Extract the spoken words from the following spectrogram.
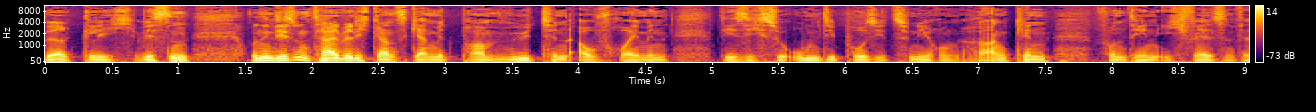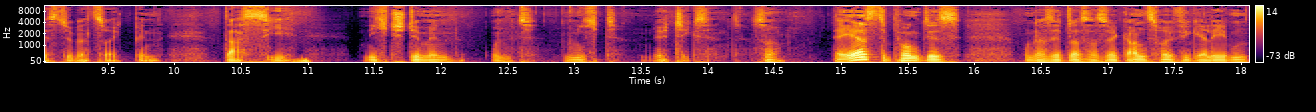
wirklich wissen. Und in diesem Teil will ich ganz gern mit paar Mythen aufräumen, die sich so um die Positionierung ranken, von denen ich felsenfest überzeugt bin, dass sie nicht stimmen und nicht nötig sind. So. Der erste Punkt ist, und das ist etwas, was wir ganz häufig erleben,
